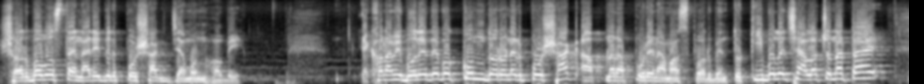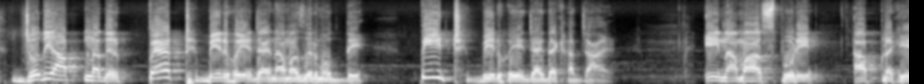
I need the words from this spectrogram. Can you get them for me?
সর্বাবস্থায় নারীদের পোশাক যেমন হবে। এখন আমি বলে দেব কোন ধরনের পোশাক আপনারা পরে নামাজ পড়বেন। তো কি বলেছে আলোচনাটায়? যদি আপনাদের পেট বের হয়ে যায় নামাজের মধ্যে, পিঠ বের হয়ে যায়, দেখা যায়, এই নামাজ পড়ে আপনাকে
